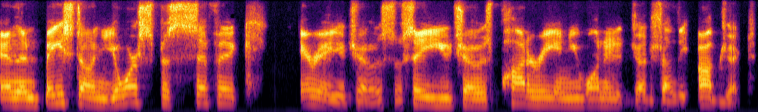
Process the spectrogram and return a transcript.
And then based on your specific area you chose, so say you chose pottery and you wanted it judged on the object,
